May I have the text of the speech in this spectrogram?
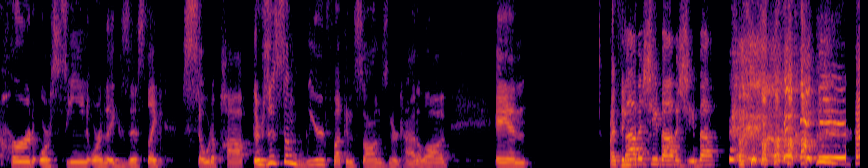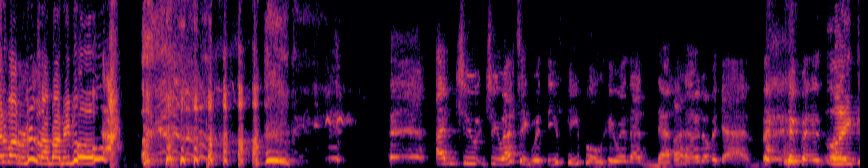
heard or seen or that exist. Like Soda Pop. There's just some weird fucking songs in her catalog. And I think Baba she baba she baba. How about religion about people? And du- duetting with these people who are then never heard of again. but it's like, Like-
